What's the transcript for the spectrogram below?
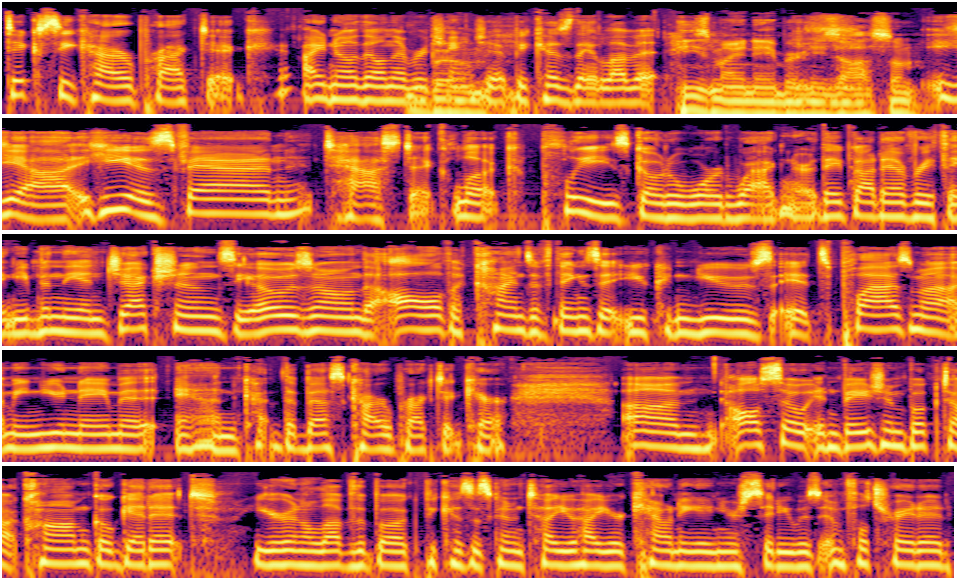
Dixie Chiropractic. I know they'll never change it because they love it. He's my neighbor. He's awesome. Yeah, he is fantastic. Look, please go to Ward Wagner. They've got everything, even the injections, the ozone, the all the kinds of things that you can use. It's plasma. I mean, you name it, and the best chiropractic care. Um, also, invasionbook.com. Go get it. You're going to love the book because it's going to tell you how your county and your city was infiltrated.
